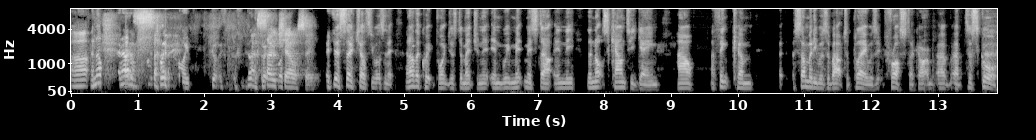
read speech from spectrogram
Uh, another another quick point. That's so point. Chelsea. It's just so Chelsea, wasn't it? Another quick point, just to mention it. In we missed out in the the Notts County game. How I think um, somebody was about to play. Was it Frost? I can't uh, uh, to score.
